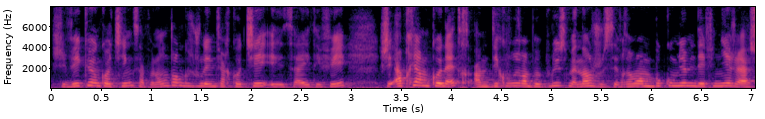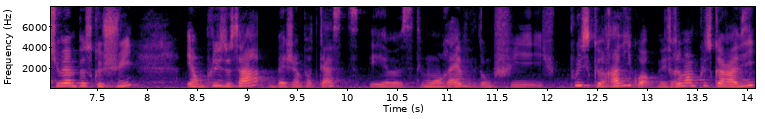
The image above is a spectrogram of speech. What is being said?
j'ai vécu un coaching. Ça fait longtemps que je voulais me faire coacher et ça a été fait. J'ai appris à me connaître à me découvrir un peu plus. Maintenant je sais vraiment beaucoup mieux me définir et assumer un peu ce que je suis. Et en plus de ça ben, j'ai un podcast et euh, c'était mon rêve. Donc je suis, je suis, plus que ravie quoi. Mais vraiment plus que ravie.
